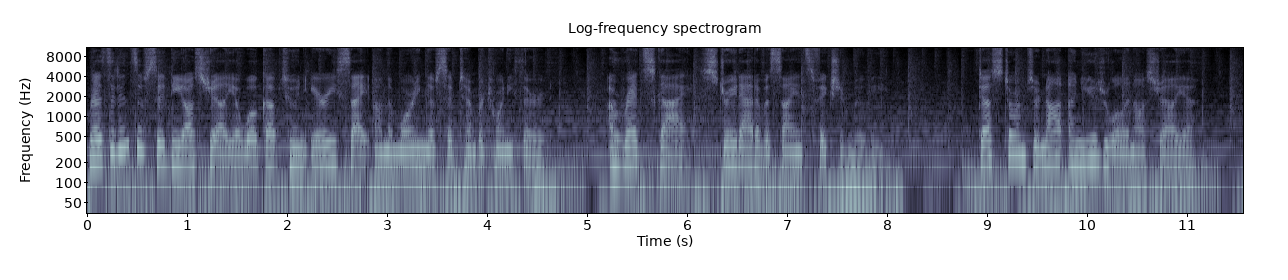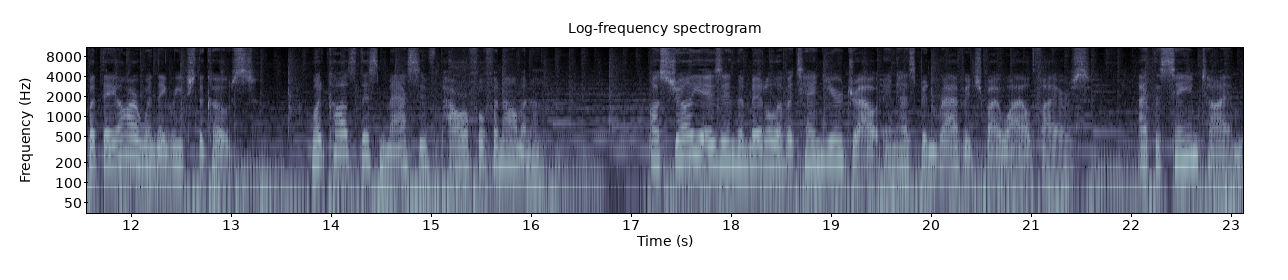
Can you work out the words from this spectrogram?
Residents of Sydney, Australia woke up to an eerie sight on the morning of September 23rd a red sky straight out of a science fiction movie. Dust storms are not unusual in Australia, but they are when they reach the coast. What caused this massive, powerful phenomena? Australia is in the middle of a 10 year drought and has been ravaged by wildfires. At the same time,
